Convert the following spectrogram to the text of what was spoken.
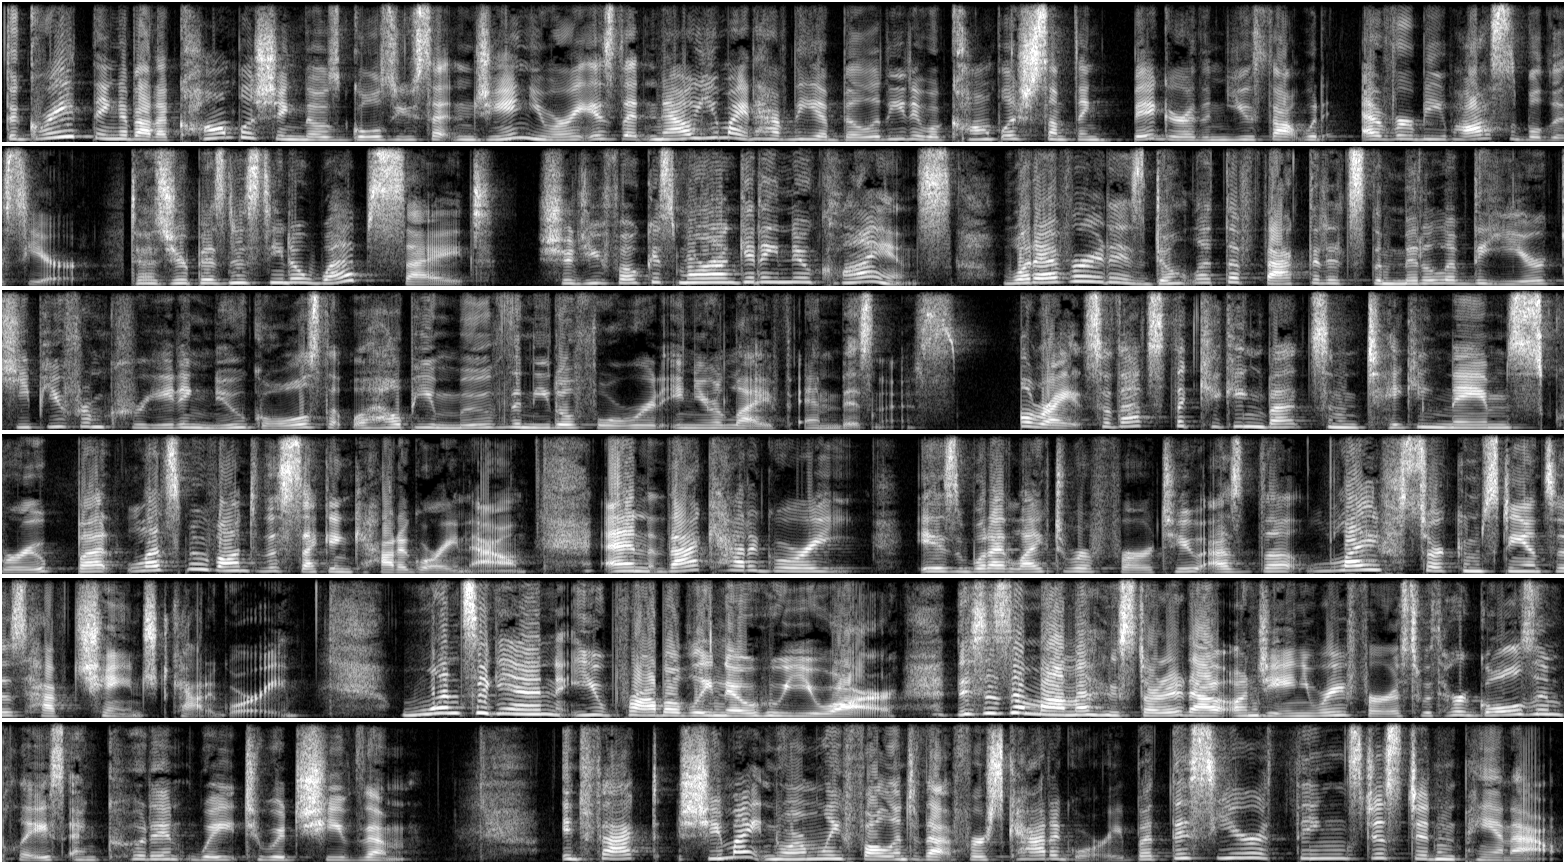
The great thing about accomplishing those goals you set in January is that now you might have the ability to accomplish something bigger than you thought would ever be possible this year. Does your business need a website? Should you focus more on getting new clients? Whatever it is, don't let the fact that it's the middle of the year keep you from creating new goals that will help you move the needle forward in your life and business. All right, so that's the kicking butts and taking names group, but let's move on to the second category now. And that category is what I like to refer to as the life circumstances have changed category. Once again, you probably know who you are. This is a mama who started out on January 1st with her goals in place and couldn't wait to achieve them. In fact, she might normally fall into that first category, but this year things just didn't pan out.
